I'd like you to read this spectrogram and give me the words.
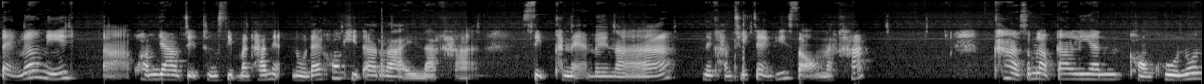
แต่งเรื่องนี้ความยาว7ถึง10บรรทัดเนี่ยหนูได้ข้อคิดอะไรนะคะ 10 คะแนนเลยนะ ในคำชี้แจงที่ 2 นะคะ ค่ะสำหรับการเรียนของครูนุ่น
